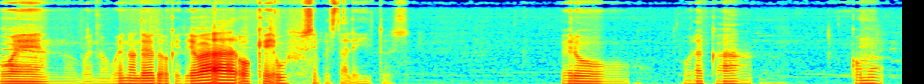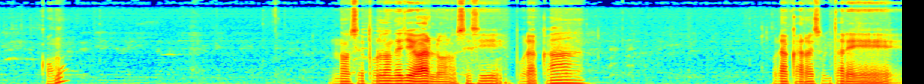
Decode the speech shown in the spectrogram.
Bueno, bueno, bueno, ¿dónde lo tengo que llevar? Ok, uff, siempre está lejitos. Pero por acá, ¿cómo? ¿Cómo? No sé por dónde llevarlo, no sé si por acá. Por acá resultaré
